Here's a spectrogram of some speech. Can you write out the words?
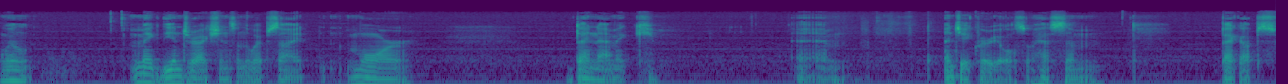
will make the interactions on the website more dynamic. Um, and jQuery also has some backups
